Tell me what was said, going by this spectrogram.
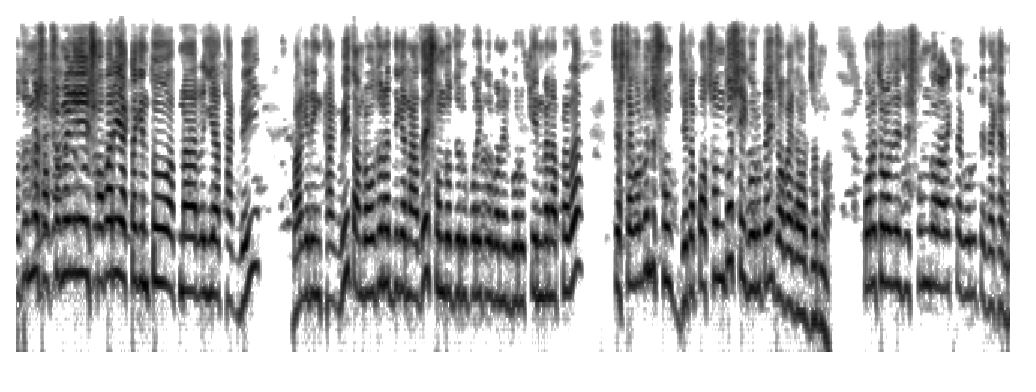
ওজন নিয়ে সবসময় সবারই একটা কিন্তু আপনার ইয়া থাকবেই বার্গেনিং থাকবেই। তো আমরা ওজনের দিকে না যাই সৌন্দর্যের উপরে কোরবানির গরু কিনবেন আপনারা। চেষ্টা করবেন যে যেটা পছন্দ সেই গরুটাই জবাই দেওয়ার জন্য। পরে চলে যায় যে সুন্দর আরেকটা গরুতে দেখেন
